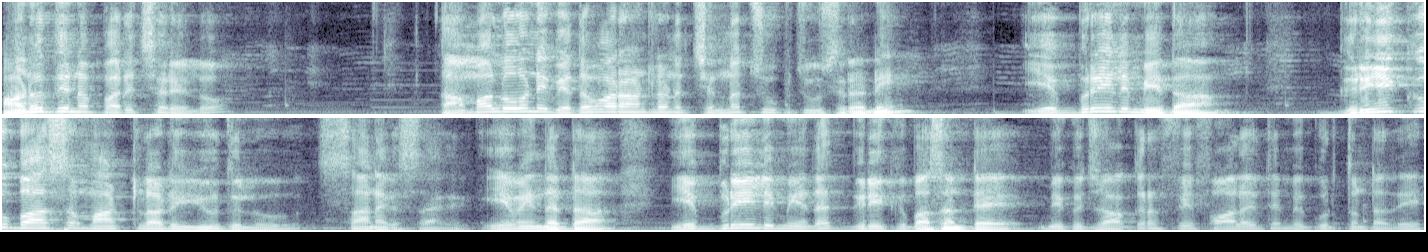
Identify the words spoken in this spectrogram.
అనుదిన పరిచర్యలో తమలోని విధవరాంట్లను చిన్న చూపు చూసిరని ఎబ్రిల మీద గ్రీకు భాష మాట్లాడు యూదులు సానగసాగర్. ఏమైందట? ఎబ్రిలి మీద గ్రీకు భాష. అంటే మీకు జాగ్రఫీ ఫాలో అయితే మీకు గుర్తుంటుంది.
